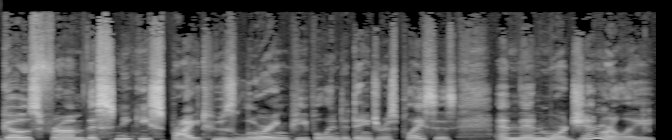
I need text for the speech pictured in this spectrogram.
goes from the sneaky sprite who's luring people into dangerous places, and then more generally,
